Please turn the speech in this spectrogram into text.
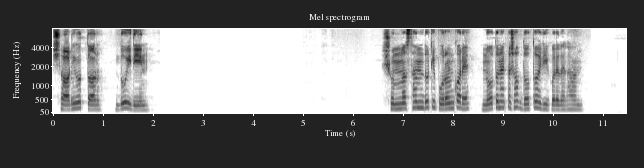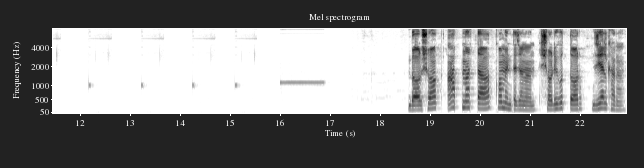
সঠিক উত্তর দুই দিন। শূন্যস্থান দুটি পূরণ করে নতুন একটা শব্দ তৈরি করে দেখান। দর্শক, আপনারটা কমেন্টে জানান। সঠিক উত্তর, জেলখানা।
